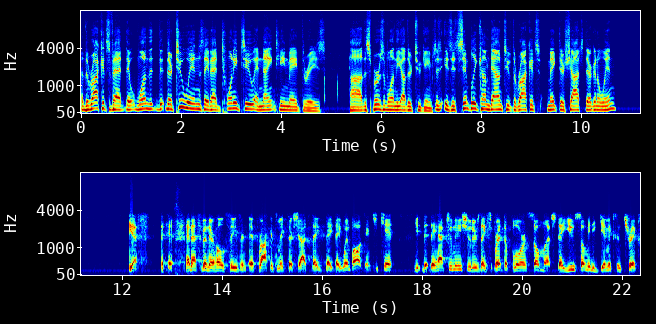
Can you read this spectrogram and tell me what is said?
The Rockets have had the, their two wins. They've had 22 and 19 made threes. Uh, the Spurs have won the other two games. Is, is, it simply come down to if the Rockets make their shots, they're going to win? Yes, and that's been their whole season. If Rockets make their shots, they they, they win ball games. You can't they have too many shooters. They spread the floor so much. They use so many gimmicks and tricks.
